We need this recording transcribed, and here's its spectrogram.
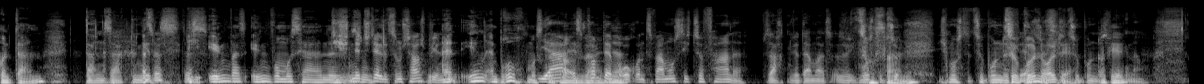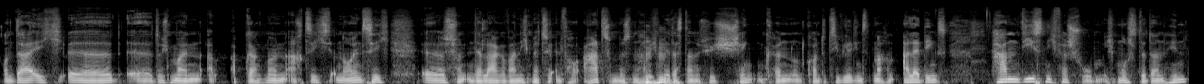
Und dann? Dann sagte mir also das, das ich, irgendwas irgendwo muss ja eine die Schnittstelle so, zum Schauspiel. Ne? Ein, irgendein Bruch muss ja, gekommen es kommt sein, der ja. Bruch und zwar musste ich zur Fahne, sagten wir damals. Also ich Zur musste, zu, Fahne? ich musste zur Bundeswehr, Zur Bundeswehr, sollte zur Bundeswehr okay. genau. Und da ich äh, äh, durch meinen Ab- Abgang 89, 90 äh, schon in der Lage war, nicht mehr zur NVA zu müssen, habe ich Mhm. mir das dann natürlich schenken können und konnte Zivildienst machen. Allerdings haben die es nicht verschoben. Ich musste dann hin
